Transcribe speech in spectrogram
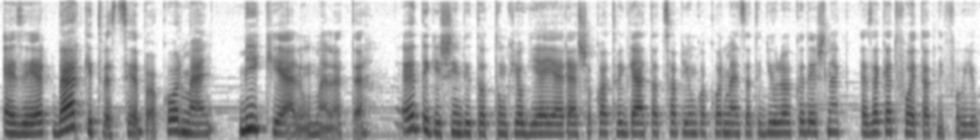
Ezért bárkit vesz célba a kormány, mi kiállunk mellette. Eddig is indítottunk jogi eljárásokat, hogy gátat szabjunk a kormányzati gyűlölködésnek, ezeket folytatni fogjuk.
